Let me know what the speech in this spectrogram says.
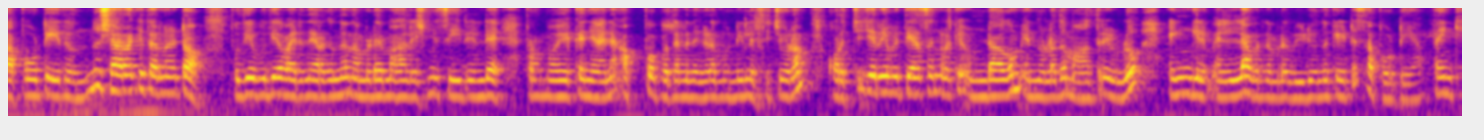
സപ്പോർട്ട് ചെയ്ത് ഒന്ന് ഷെയറാക്കി തരണം കേട്ടോ. പുതിയ പുതിയ വരുന്ന ഇറങ്ങുന്ന നമ്മുടെ മഹാലക്ഷ്മി സീരിയലിന്റെ പ്രൊമോയൊക്കെ ഞാൻ അപ്പോൾ അപ്പോൾ തന്നെ നിങ്ങളുടെ മുന്നിൽ എത്തിച്ചോളാം. കുറച്ച് ചെറിയ വ്യത്യാസങ്ങളൊക്കെ ഉണ്ടാകും എന്നുള്ളത് മാത്രമേ ഉള്ളൂ. എങ്കിലും എല്ലാവരും നമ്മുടെ വീഡിയോ ഒന്ന് കേട്ട് സപ്പോർട്ട് ചെയ്യാം. താങ്ക്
